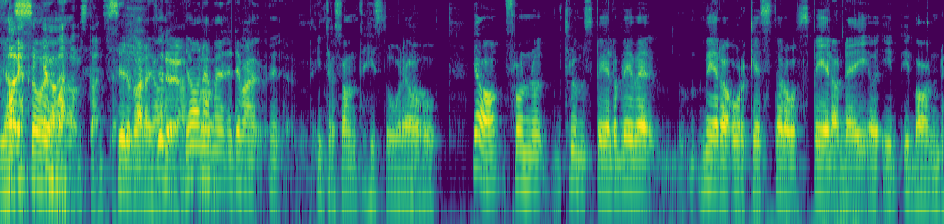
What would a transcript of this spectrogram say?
ja, har jag så hemma ja. någonstans. Ser du bara ja. Ser du, ja. ja nej, men det var en intressant historia. Och, och, ja, från trumspel då blev det mera orkester och spelande i, i, i band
